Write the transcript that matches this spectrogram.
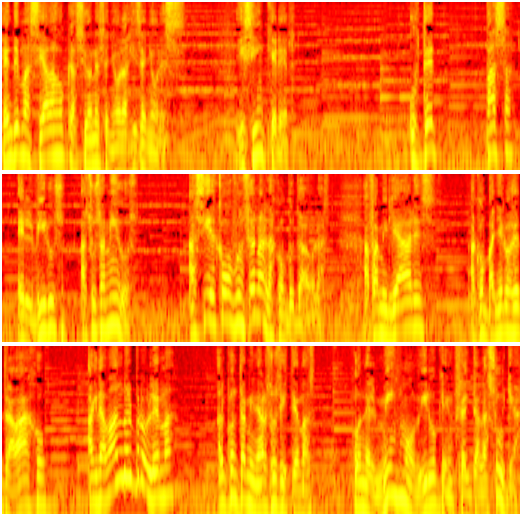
En demasiadas ocasiones, señoras y señores, y sin querer, usted pasa el virus a sus amigos. Así es como funcionan las computadoras. A familiares, a compañeros de trabajo, agravando el problema al contaminar sus sistemas con el mismo virus que infecta la suya.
